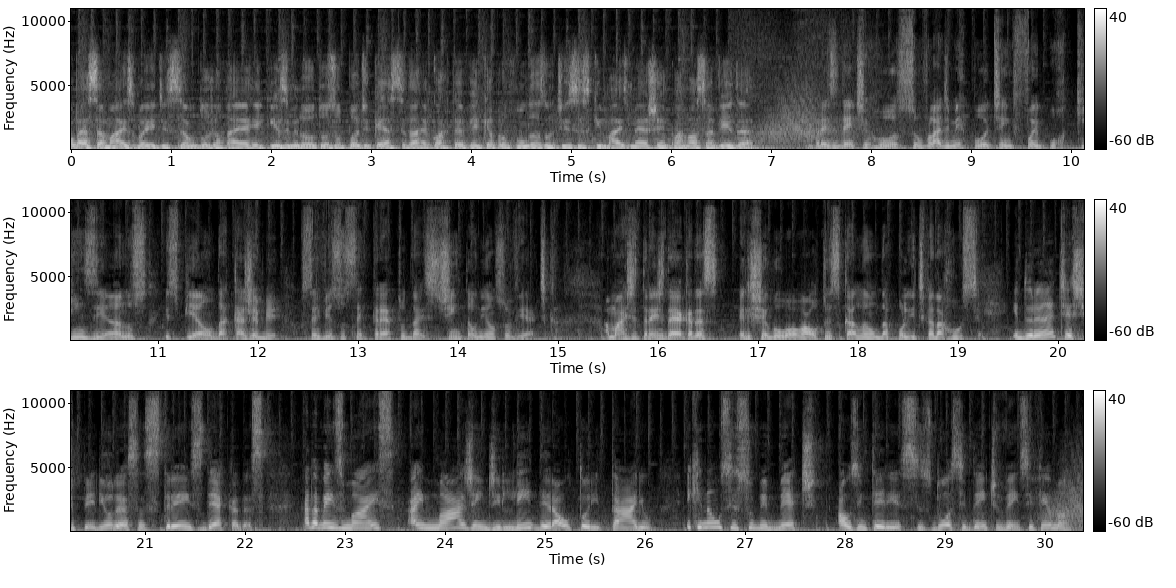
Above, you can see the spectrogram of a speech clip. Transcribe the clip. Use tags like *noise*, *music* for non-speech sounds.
Começa mais uma edição do JR 15 Minutos, o podcast da Record TV que aprofunda as notícias que mais mexem com a nossa vida. O presidente russo Vladimir Putin foi por 15 anos espião da KGB, o serviço secreto da extinta União Soviética. Há mais de três décadas, ele chegou ao alto escalão da política da Rússia. E durante este período, essas três décadas, cada vez mais a imagem de líder autoritário e que não se submete aos interesses do Ocidente vem se firmando.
